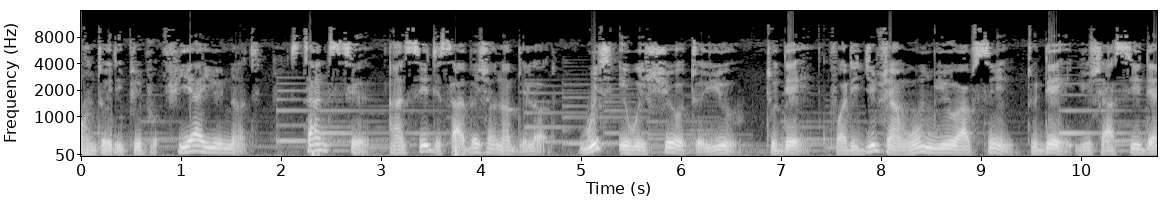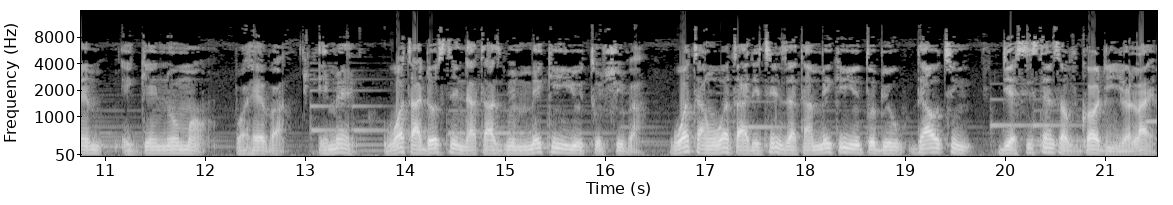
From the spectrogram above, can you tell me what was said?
unto the people, Fear you not, stand still and see the salvation of the Lord, which he will show to you today. For the Egyptian whom you have seen today, you shall see them again no more forever. Amen. What are those things that has been making you to shiver? What and what are the things that are making you to be doubting the existence of God in your life?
